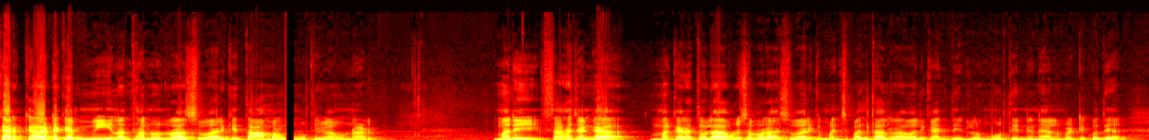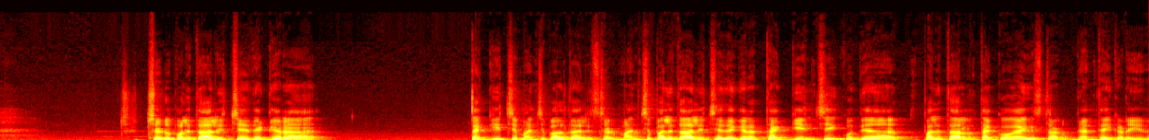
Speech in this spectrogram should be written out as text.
కర్కాటక మీన ధనుర్రాశి వారికి తామ్రమూర్తిగా ఉన్నాడు. మరి సహజంగా మకర తుల వృషభ రాశి వారికి మంచి ఫలితాలు రావాలి. కానీ దీంట్లో మూర్తి నిర్ణయాలను బట్టి కొద్దిగా చెడు ఫలితాలు ఇచ్చే దగ్గర తగ్గించి మంచి ఫలితాలు ఇస్తాడు. మంచి ఫలితాలు ఇచ్చే దగ్గర తగ్గించి కొద్దిగా ఫలితాలను తక్కువగా ఇస్తాడు. గంతే ఇక్కడ ఈయన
